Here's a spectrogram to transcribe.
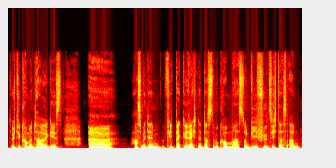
durch die Kommentare gehst. Äh, hast du mit dem Feedback gerechnet, das du bekommen hast und wie fühlt sich das an?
